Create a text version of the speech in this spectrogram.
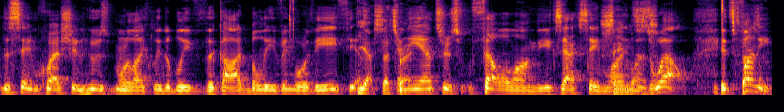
the same question: Who's more likely to believe the God-believing or the atheist? Yes, that's and right. the answers fell along the exact same, Same lines, as well. It's funny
